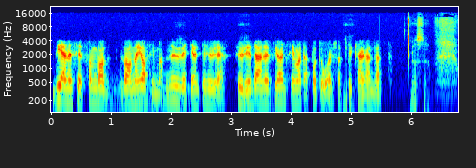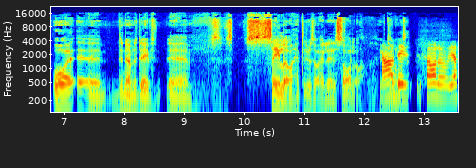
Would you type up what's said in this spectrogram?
det NSC som var, var när jag simmade. Nu vet jag inte hur det, hur det är där nu, för jag har inte simmat där på ett år, så att det kan ju ändras. Just det. Och eh, du nämnde Dave eh, Salo, heter det så? Eller är det Salo? ja, Dave Salo. Jag,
